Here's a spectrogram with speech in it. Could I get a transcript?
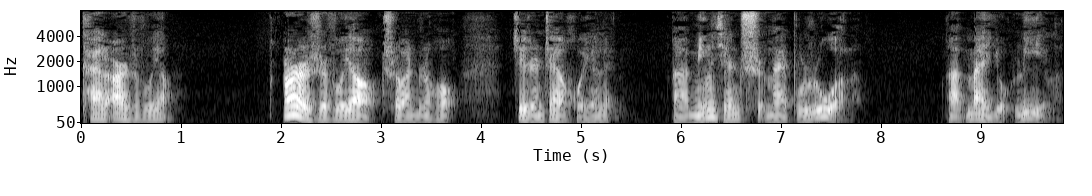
开了二十副药，二十副药吃完之后，这人再回来，啊，明显尺脉不弱了，啊，脉有力了，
